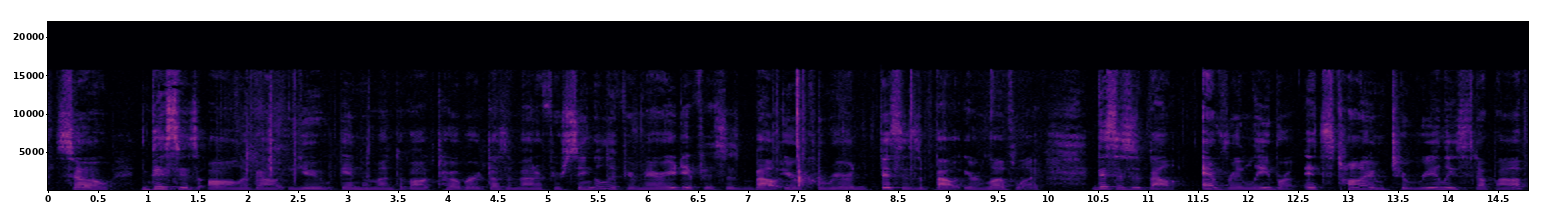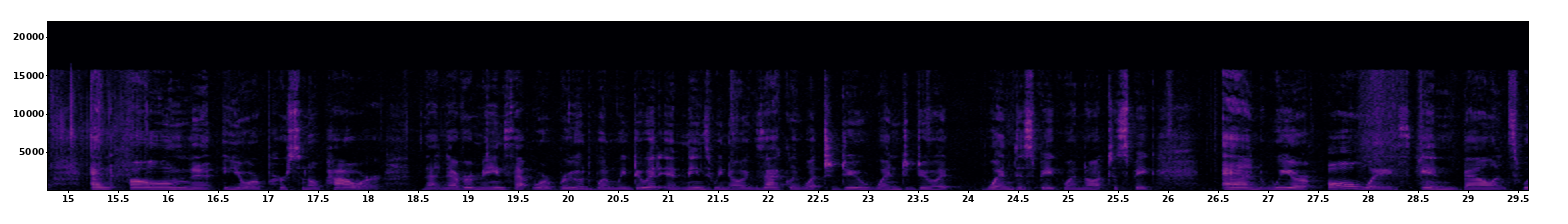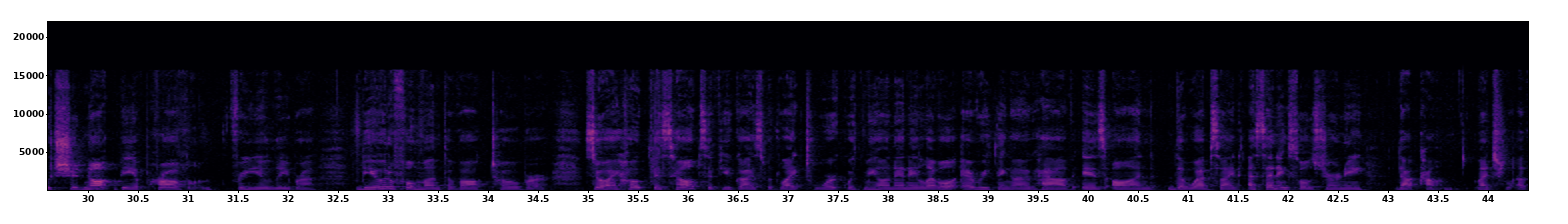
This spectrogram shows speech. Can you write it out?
So, this is all about you in the month of October. It doesn't matter if you're single, if you're married, if this is about your career, this is about your love life. This is about every Libra. It's time to really step up and own your personal power. That never means that we're rude when we do it. It means we know exactly what to do, when to do it, when to speak, when not to speak. And we are always in balance, which should not be a problem for you, Libra. Beautiful month of October. So I hope this helps. If you guys would like to work with me on any level, everything I have is on the website ascendingsoulsjourney.com. Much love.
